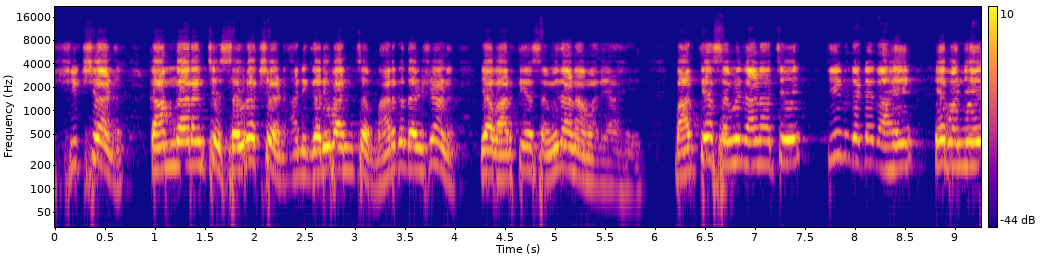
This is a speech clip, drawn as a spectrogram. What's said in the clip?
शिक्षण कामगारांचे संरक्षण आणि गरिबांचं मार्गदर्शन या भारतीय संविधानामध्ये आहे. भारतीय संविधानाचे तीन घटक आहे. ते म्हणजे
